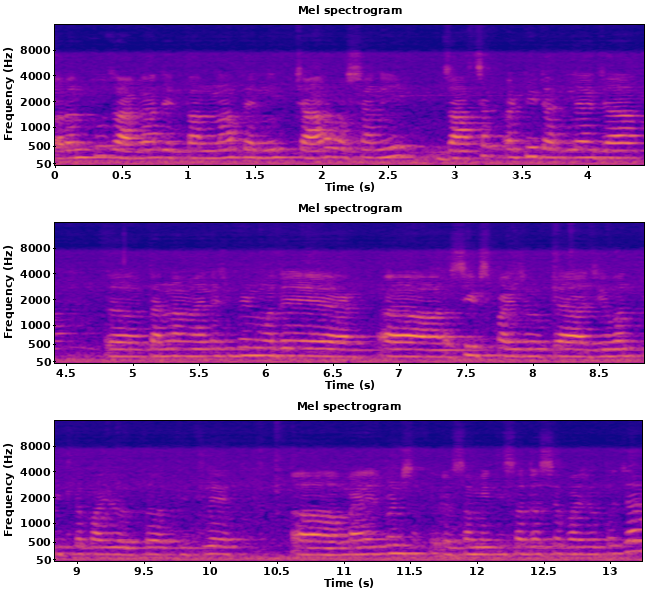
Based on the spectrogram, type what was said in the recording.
परंतु जागा देताना त्यांनी चार वर्षांनी जाचक अटी टाकल्या ज्या तर त्यांना मॅनेजमेंटमध्ये सीट्स पाहिजे होत्या जेवण तिथलं पाहिजे होतं तिथले मॅनेजमेंट समिती सदस्य पाहिजे होतं ज्या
